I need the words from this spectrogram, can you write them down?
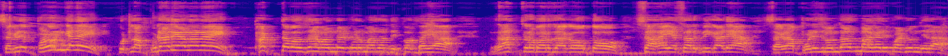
सगळे पळून गेले. कुठला पुढारी आला नाही. फक्त भाऊसाहेब आंबेडकर माझा दीपक भैया. रात्रभर जागा होतो. सहा एस आर पी गाड्या. सगळा पोलीस बंधाच माघारी पाठवून दिला.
